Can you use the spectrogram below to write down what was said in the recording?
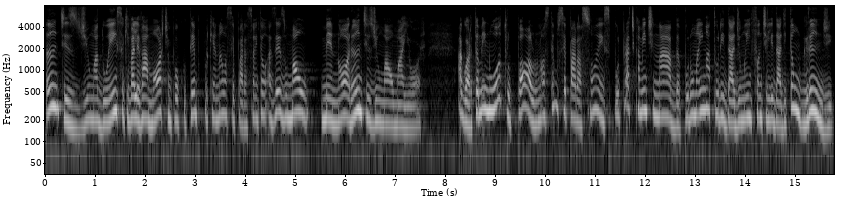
Antes de uma doença que vai levar à morte em pouco tempo, por que não a separação? Então, às vezes, o mal menor antes de um mal maior. Agora, também no outro polo, nós temos separações por praticamente nada, por uma imaturidade, uma infantilidade tão grande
